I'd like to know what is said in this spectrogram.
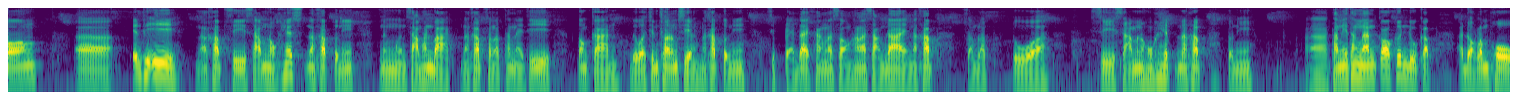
องเอ่อ NPE นะครับ C36H นะครับตัวนี้ 13,000 บาทนะครับสำหรับท่านไหนที่ต้องการหรือว่าชื่นชอบน้ำเสียงนะครับตัวนี้ 18 ได้ข้างละ 2 ข้างละ 3 ได้นะครับสำหรับตัว C36H นะครับตัวนี้ทั้งนี้ทั้งนั้นก็ขึ้นอยู่กับอดอกลำโพง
